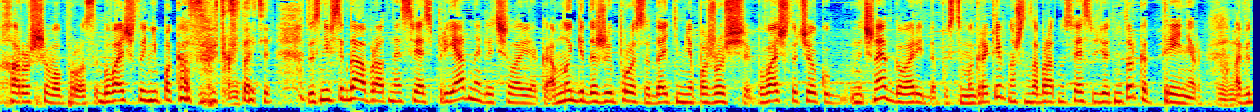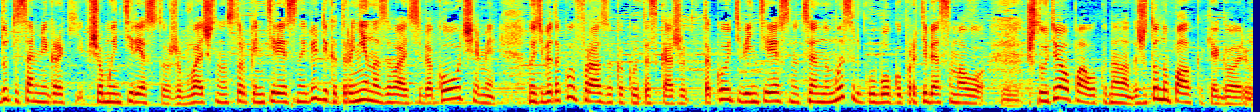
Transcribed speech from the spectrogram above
Хороший вопрос. Бывает, что и не показывает, кстати. То есть не всегда обратная связь приятная для человека, а многие даже и просят, дайте мне пожестче. Бывает, что человеку начинает говорить, допустим, игроки, потому что обратную связь ведет не только тренер, а ведут и сами игроки. В чем и интерес тоже. Бывает, что настолько интересные люди, которые не называют себя коучами, но тебе такую фразу какую-то скажут, такую тебе интересную, ценную мысль глубокую про тебя самого, что у тебя упало куда надо. Жетон упал, как я говорю.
